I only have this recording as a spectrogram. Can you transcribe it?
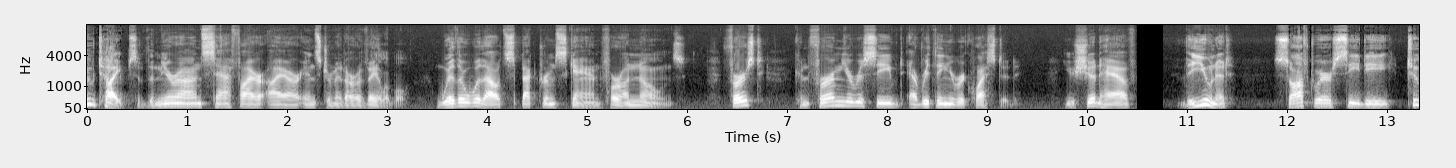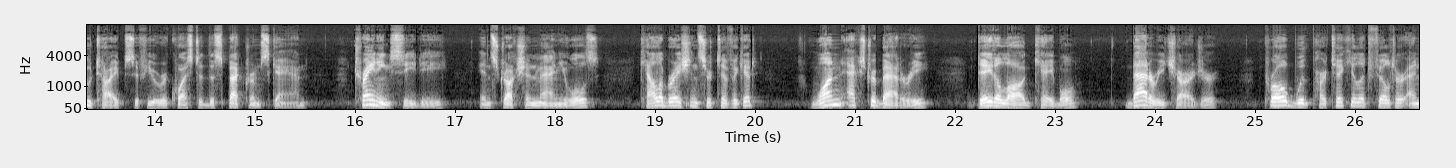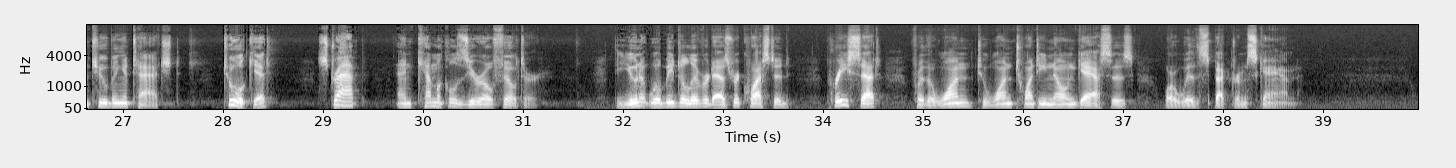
Two types of the Miran Sapphire IR instrument are available, with or without spectrum scan for unknowns. First, confirm you received everything you requested. You should have the unit, software CD, two types if you requested the spectrum scan, training CD, instruction manuals, calibration certificate, one extra battery, data log cable, battery charger, probe with particulate filter and tubing attached, toolkit, strap, and chemical zero filter. The unit will be delivered as requested, preset for the 1 to 120 known gases or with spectrum scan.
